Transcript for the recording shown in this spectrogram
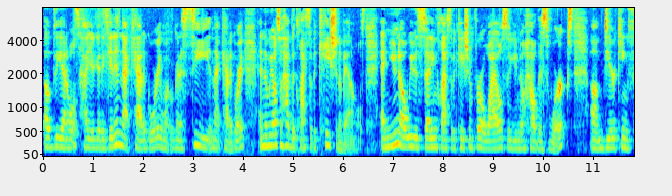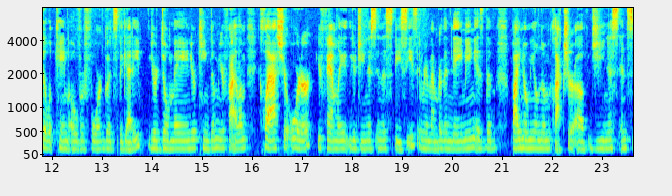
of the animals, how you're going to get in that category and what we're going to see in that category. And then we also have the classification of animals. And you know we've been studying classification for a while, so you know how this works. Um, dear King Philip came over for good spaghetti, your domain, your kingdom, your phylum, class, your order, your family, your genus in the species. And remember the naming is the binomial nomenclature of genus and species.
